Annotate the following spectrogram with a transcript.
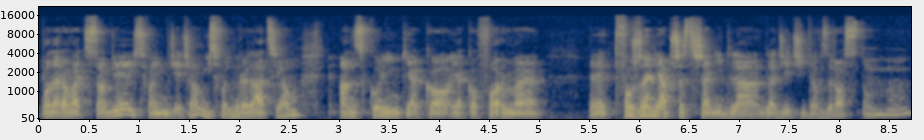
podarować sobie i swoim dzieciom i swoim relacjom unschooling jako, jako formę E, tworzenia przestrzeni dla, dla dzieci do wzrostu. Mhm.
